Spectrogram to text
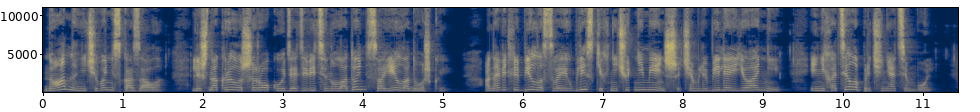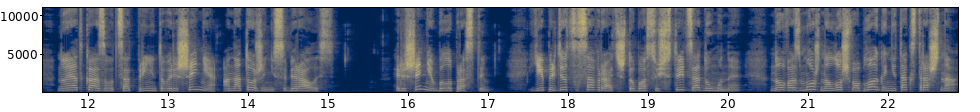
Но Анна ничего не сказала, лишь накрыла широкую дяде Витину ладонь своей ладошкой. Она ведь любила своих близких ничуть не меньше, чем любили ее они, и не хотела причинять им боль. Но и отказываться от принятого решения она тоже не собиралась. Решение было простым – Ей придется соврать, чтобы осуществить задуманное, но, возможно, ложь во благо не так страшна,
